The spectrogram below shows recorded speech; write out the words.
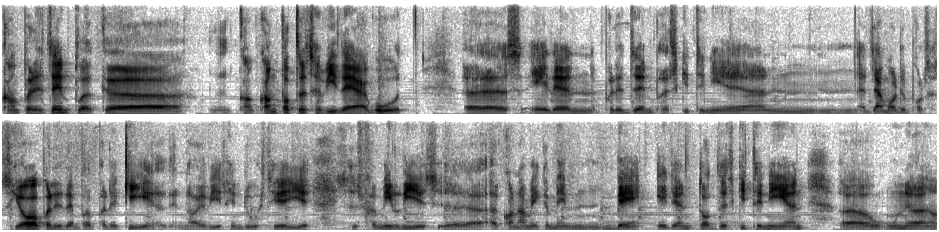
com per exemple que com, com tota la vida ha hagut eh, eren, per exemple, els que tenien els amos de possessió, per exemple, per aquí no hi havia indústria i les famílies eh, econòmicament bé eren tots els que tenien eh, una,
